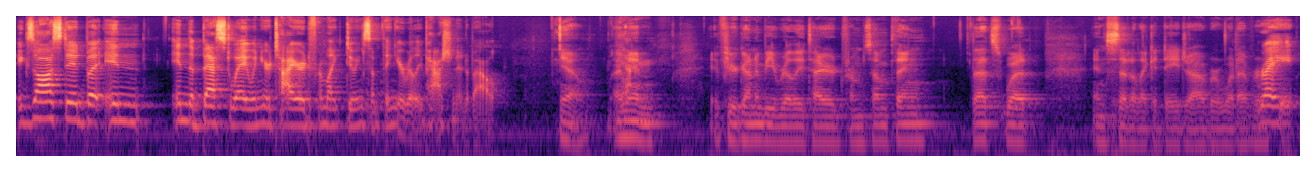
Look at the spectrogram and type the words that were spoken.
exhausted, but in in the best way when you're tired from like doing something you're really passionate about. Yeah. I Yeah. mean, if you're to be really tired from something, that's what, instead of like a day job or whatever. Right.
